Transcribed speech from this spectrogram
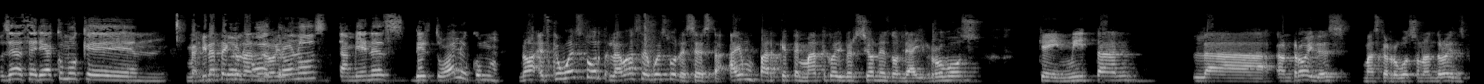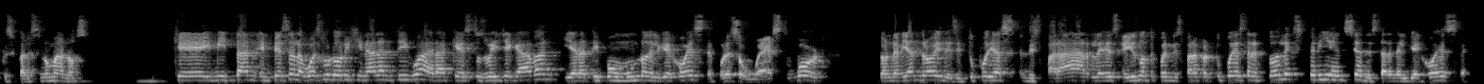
O sea, sería como que. mm, Imagínate que un de androide- Tronos también es virtual o cómo? No, es que Westworld, la base de Westworld es esta. Hay un parque temático de diversiones donde hay robots que imitan la androides, más que robots son androides porque se parecen humanos, que imitan, empieza la Westworld original antigua, era que estos güeyes llegaban y era tipo un mundo del viejo oeste, por eso Westworld, donde había androides y tú podías dispararles, ellos no te pueden disparar, pero tú podías tener toda la experiencia de estar en el viejo oeste.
